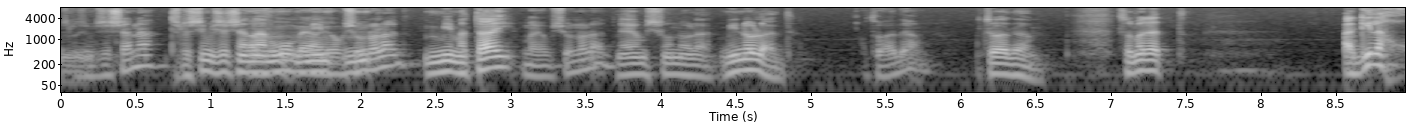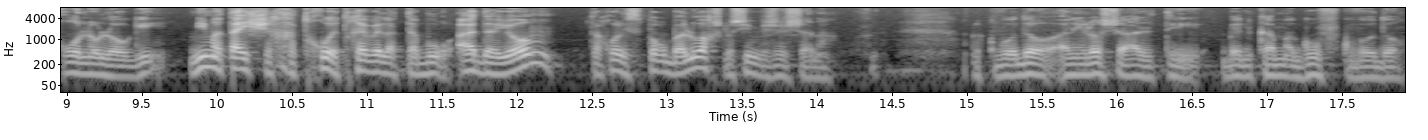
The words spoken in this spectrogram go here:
36 שנה. 36 שנה. עברו מהיום שהוא נולד. ממתי? מהיום שהוא נולד. מהיום שהוא נולד. מי נולד? אותו אדם. אותו אדם. זאת אומרת, הגיל הכרונולוגי, ממתי שחתכו את חבל הטבור עד היום, אתה יכול לספור בלוח 36 שנה. על כבודו, אני לא שאלתי בן כמה גוף כבודו,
